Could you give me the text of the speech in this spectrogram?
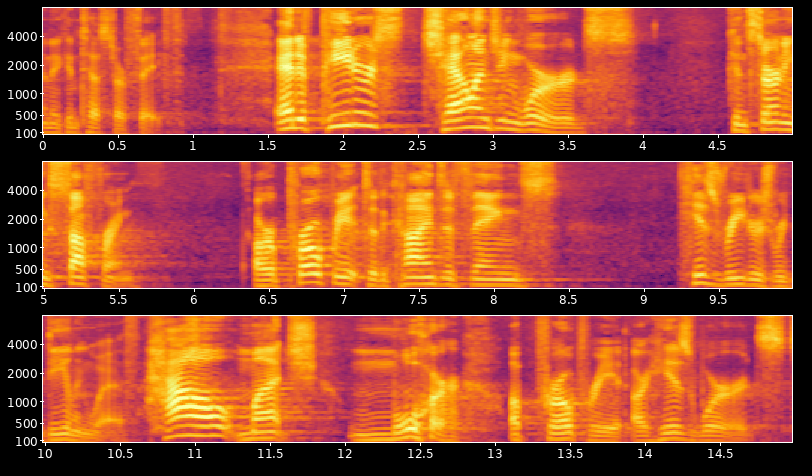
and they can test our faith. And if Peter's challenging words concerning suffering, are appropriate to the kinds of things his readers were dealing with, how much more appropriate are his words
